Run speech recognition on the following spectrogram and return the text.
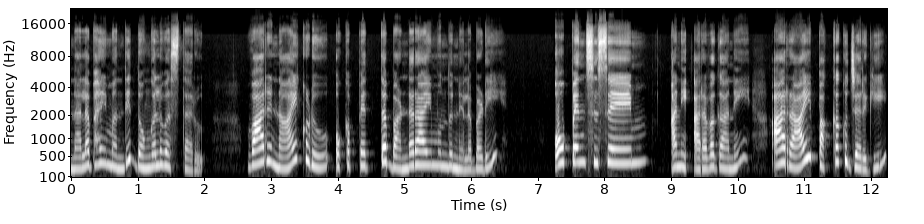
నలభై మంది దొంగలు వస్తారు. వారి నాయకుడు ఒక పెద్ద బండరాయి ముందు నిలబడి ఓపెన్ సిసేమ్ అని అరవగానే ఆ రాయి పక్కకు జరిగి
